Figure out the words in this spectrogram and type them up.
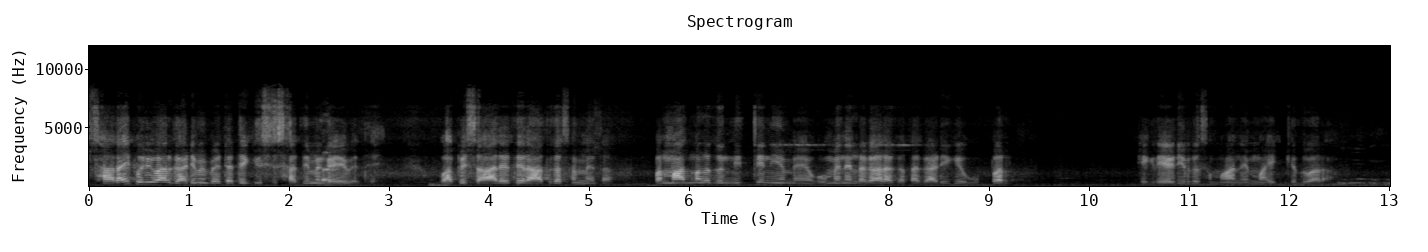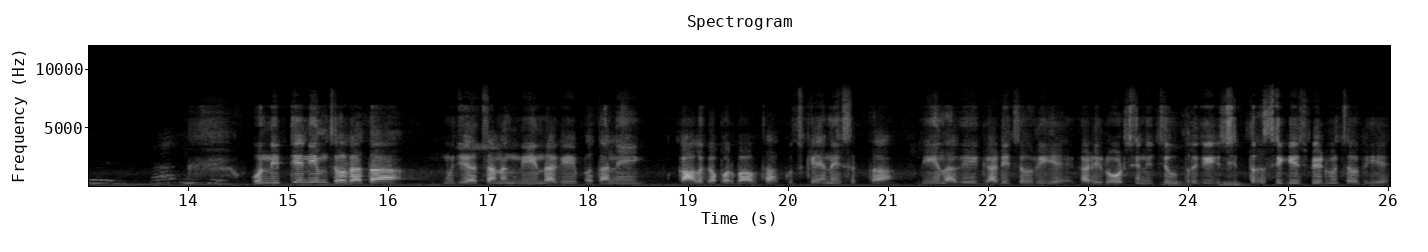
सारा ही परिवार गाड़ी में बैठे थे, किसी शादी में गए हुए थे। वापिस आ रहे थे रात का समय था। परमात्मा का जो नित्य नियम है, वो मैंने लगा रखा था गाड़ी के ऊपर, एक रेडियो का समान है, माइक के द्वारा। वो नित्य नियम चल रहा था। मुझे अचानक नींद आ गई, पता नहीं काल का प्रभाव था, कुछ कह नहीं सकता। नींद आ गई, गाड़ी चल रही है, गाड़ी रोड से नीचे उतर गई सत्तर अस्सी की स्पीड में चल रही है।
